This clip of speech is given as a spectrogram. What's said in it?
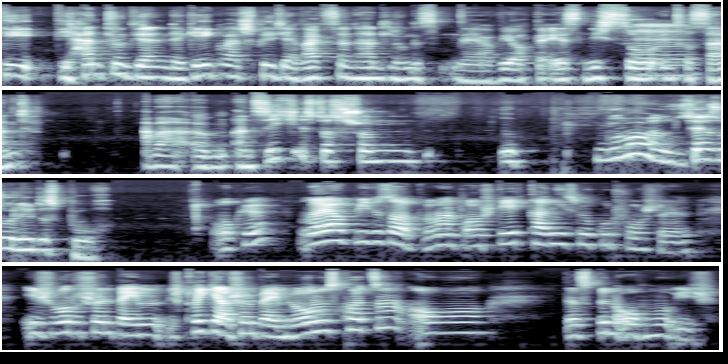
Die, die Handlung, die dann in der Gegenwart spielt, die Erwachsenenhandlung, ist, naja, wie auch bei Ace, nicht so Mhm. interessant. Aber ähm, an sich ist das schon ja, ein sehr solides Buch. Okay. Naja, wie gesagt, wenn man drauf steht, kann ich es mir gut vorstellen. Ich würde schon beim, ich krieg ja schon beim Hören das Kotzen, aber das bin auch nur ich.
